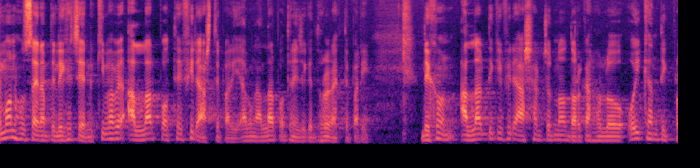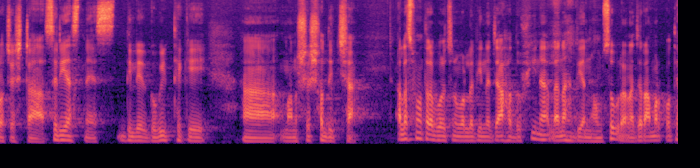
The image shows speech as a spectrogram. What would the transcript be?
এমন হোসাইন আপনি লিখেছেন, কীভাবে আল্লাহর পথে ফিরে আসতে পারি এবং আল্লাহর পথে নিজেকে ধরে রাখতে পারি। দেখুন, আল্লাহর দিকে ফিরে আসার জন্য দরকার হলো ঐকান্তিক প্রচেষ্টা সিরিয়াসনেস দিলের গভীর থেকে মানুষের সদিচ্ছা। আল্লাহ সুমতালা বলেছেন বল্লাদিনা জাহাদু ফিনা লানাহদিয়ান হমসুবরানা যারা আমার পথে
